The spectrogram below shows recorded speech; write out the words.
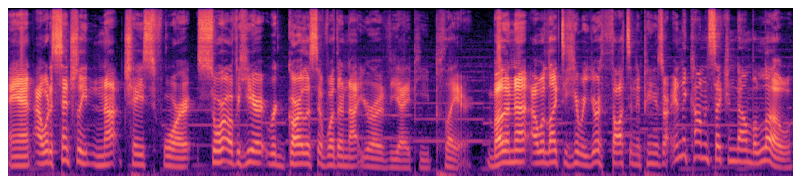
And I would essentially not chase for Sora over here, regardless of whether or not you're a VIP player. But other than that, I would like to hear what your thoughts and opinions are in the comment section down below.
